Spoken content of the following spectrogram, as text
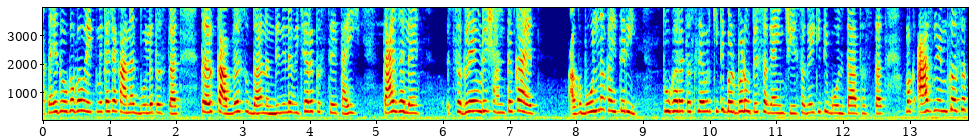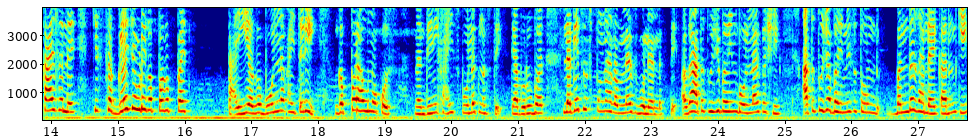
आता हे दोघं भाऊ एकमेकाच्या कानात बोलत असतात तर काव्यसुद्धा नंदिनीला विचारत असते ताई काय झालं आहे सगळे एवढे शांत काय आहेत? अगं बोल ना काहीतरी. तू घरात असल्यावर किती बडबड होते सगळ्यांची सगळे किती बोलतात हसतात. मग आज नेमकं असं काय झालं आहे की सगळेच एवढे गप्प गप्प आहेत? ताई अगं बोल ना काहीतरी. गप्प राहू नकोस. नंदिनी काहीच बोलत नसते. त्याबरोबर लगेचच पुन्हा रम्याच बोलायला लागते. अगं आता तुझी बहीण बोलणार कशी? आता तुझ्या बहिणीचं तोंड बंद झालं आहे कारण की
